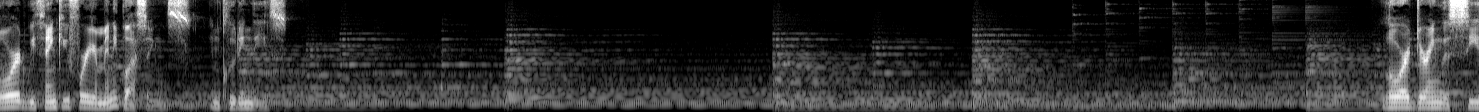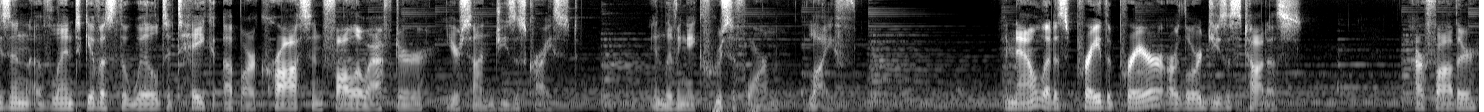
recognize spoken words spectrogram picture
Lord, we thank you for your many blessings, including these. Lord, during this season of Lent, give us the will to take up our cross and follow after your Son, Jesus Christ, in living a cruciform life. And now let us pray the prayer our Lord Jesus taught us Our Father,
